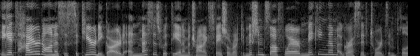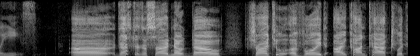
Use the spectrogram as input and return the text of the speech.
He gets hired on as a security guard and messes with the animatronics' facial recognition software, making them aggressive towards employees. Uh, just as a side note though, try to avoid eye contact with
